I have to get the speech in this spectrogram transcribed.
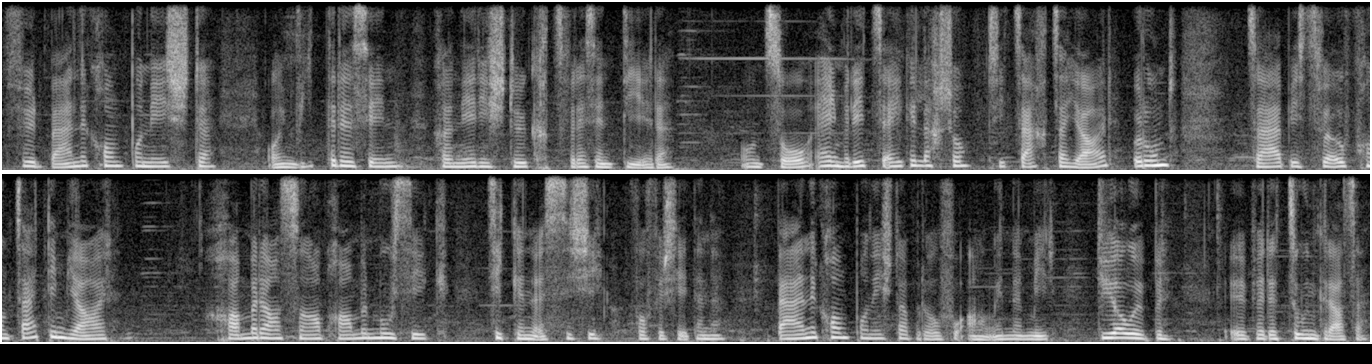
für Berner Komponisten, auch im weiteren Sinn, ihre Stücke zu präsentieren. Und so haben wir jetzt eigentlich schon seit 16 Jahren rund 10 bis 12 Konzerte im Jahr. Kammerensemble, Kammermusik, zeitgenössische von verschiedenen Berner Komponisten, aber auch von anderen. Wir tun auch über, über den Zaun grasen.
